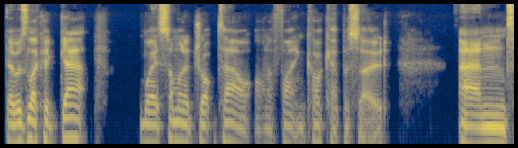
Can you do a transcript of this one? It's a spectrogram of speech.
there was like a gap where someone had dropped out on a fighting cock episode and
